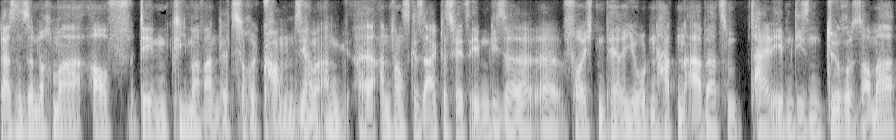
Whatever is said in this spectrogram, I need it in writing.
Lassen Sie noch mal auf den Klimawandel zurückkommen. Sie haben an, äh, anfangs gesagt, dass wir jetzt eben diese äh, feuchten Perioden hatten, aber zum Teil eben diesen dürre Sommer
